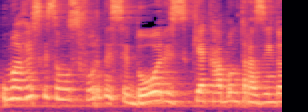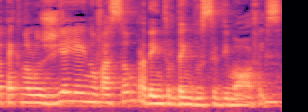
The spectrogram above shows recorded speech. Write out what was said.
Uma vez que são os fornecedores que acabam trazendo a tecnologia e a inovação para dentro da indústria de imóveis.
